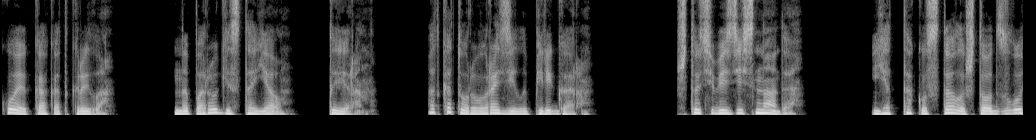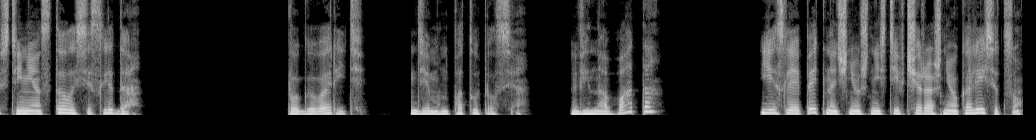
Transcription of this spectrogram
кое-как открыла. На пороге стоял Тыран, от которого разило перегаром. «Что тебе здесь надо?» Я так устала, что от злости не осталось и следа. «Поговорить». Демон потупился. «Виновата?» «Если опять начнешь нести вчерашнюю колесицу,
